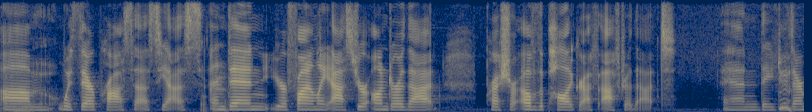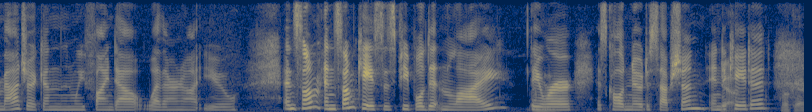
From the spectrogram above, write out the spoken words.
um, with their process. Yes, and then you're finally asked. You're under that pressure of the polygraph after that and they do their magic and then we find out whether or not you and some in some cases people didn't lie they mm-hmm. were it's called no deception indicated Okay.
